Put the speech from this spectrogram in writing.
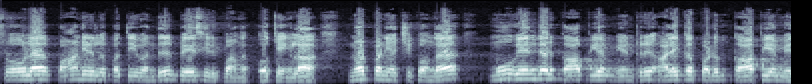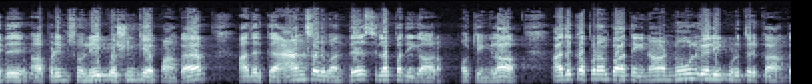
சோழ பாண்டியர்களை பத்தி வந்து பேசியிருப்பாங்க. ஓகேங்களா? நோட் பண்ணி வச்சுக்கோங்க. மூவேந்தர் காப்பியம் என்று அழைக்கப்படும் காப்பியம் எது அப்படின்னு சொல்லி கொஷின் கேட்பாங்க. அதற்கு ஆன்சர் வந்து சிலப்பதிகாரம். ஓகேங்களா? அதுக்கப்புறம் பாத்தீங்கன்னா நூல்வெளி கொடுத்திருக்காங்க.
